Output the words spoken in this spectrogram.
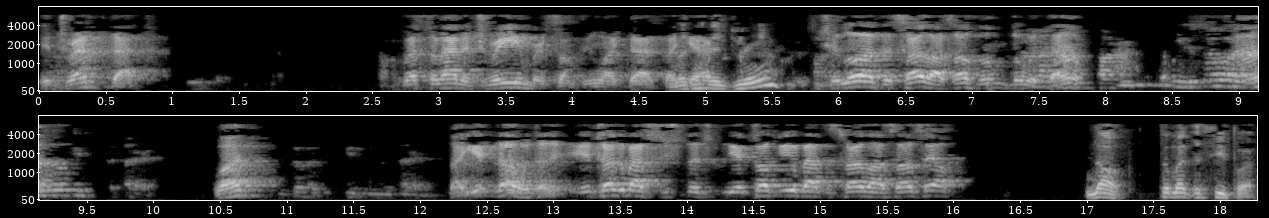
You dreamt that. Must have had a dream or something like that. I Was that a dream? Shiloh, the Salah, something to do with down. It, Huh? What? Like, you- no, you're talking about, you're talking about the Salah Sosel? No, talking about the tzipor.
